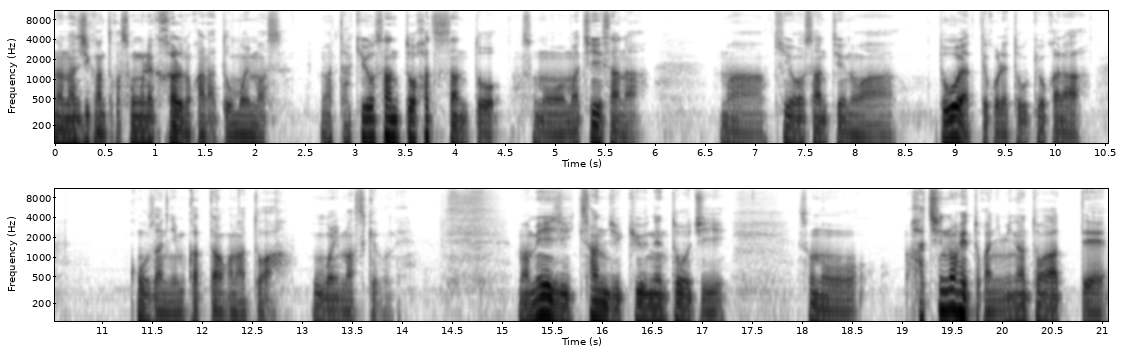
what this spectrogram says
7時間とかそんぐらいかかるのかなと思います。まあ、滝尾さんと初さんとその、まあ、小さなまあ清尾さんっていうのはどうやってこれ東京から鉱山に向かったのかなとは思いますけどね。まあ、明治39年当時その八戸とかに港があって、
